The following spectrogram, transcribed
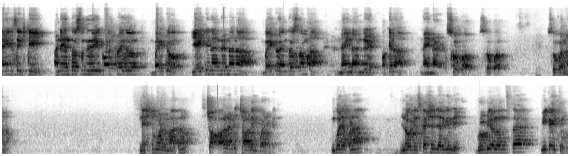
nine sixty అంటే ఎంత వస్తుంది ఇది? కాస్ట్ ప్రైస్ బయట. ఎయిటీన్ హండ్రెడ్ నాన్న బయట ఎంత వస్తుందమ్మా నైన్ హండ్రెడ్ ఓకేనా nine hundred super super super నాన్న. నెక్స్ట్ మోడల్ మాత్రం చాలా అంటే చాలా ఇంపార్టెంట్ అది ఇంకో చెప్పనా? నిన్న ఒక డిస్కషన్ జరిగింది. గ్రూప్ డి వాళ్ళంతా వీక్ అవుతారు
